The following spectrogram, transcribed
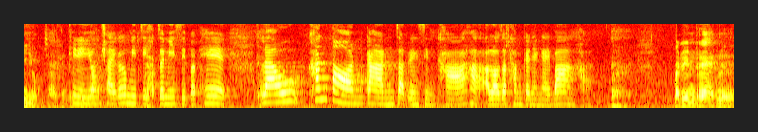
นิยมใช้กันที่นิยมใช้ก็มีจิครับจะมีสิประเภทครับแล้วขั้นตอนการจัดเรียงสินค้าค่ะ เราจะทำกันยังไงบ้างคะอ่าประเด็นแรกเลย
